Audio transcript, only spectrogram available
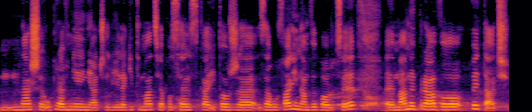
nasze uprawnienia, czyli legitymacja poselska i to, że zaufali nam wyborcy. Mamy prawo pytać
